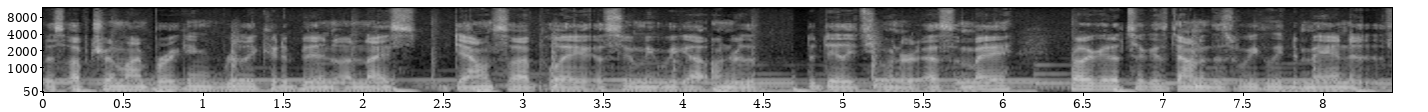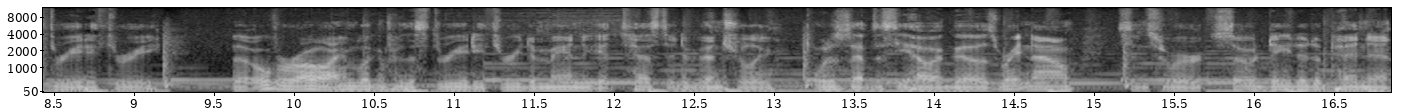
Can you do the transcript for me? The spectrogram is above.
this uptrend line breaking really could have been a nice downside play, assuming we got under the, the daily 200 SMA. Probably could have took us down to this weekly demand at 383. But overall, I'm looking for this 383 demand to get tested eventually. We'll just have to see how it goes. Right now, since we're so data dependent,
